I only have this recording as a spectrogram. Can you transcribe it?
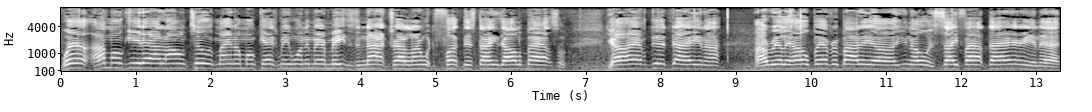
well, I'm gonna get out onto it, man. I'm gonna catch me one of them air meetings tonight try to learn what the fuck this thing's all about. So, y'all have a good day, and I, I really hope everybody, uh, you know, is safe out there, and uh,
